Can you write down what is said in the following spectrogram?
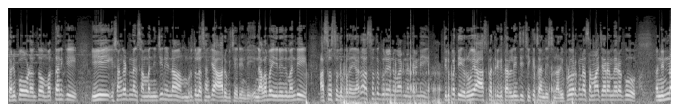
చనిపోవడంతో మొత్తానికి ఈ సంఘటనకు సంబంధించి నిన్న మృతుల సంఖ్య ఆరుకు చేరింది. నలభై ఎనిమిది మంది అస్వస్థతకు గురయ్యారు. అస్వస్థతకు గురైన వారిని అందరినీ తిరుపతి రూయా ఆసుపత్రికి తరలించి చికిత్స అందిస్తున్నారు. ఇప్పటివరకు ఉన్న సమాచారం మేరకు నిన్న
